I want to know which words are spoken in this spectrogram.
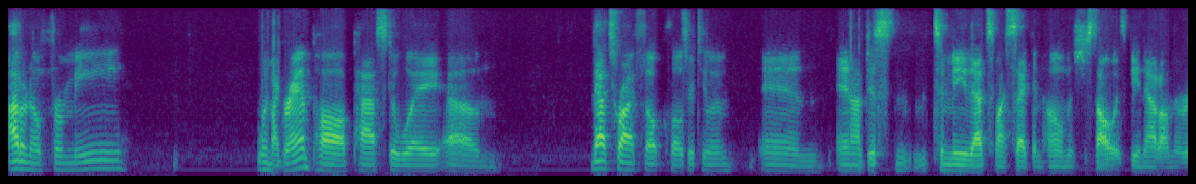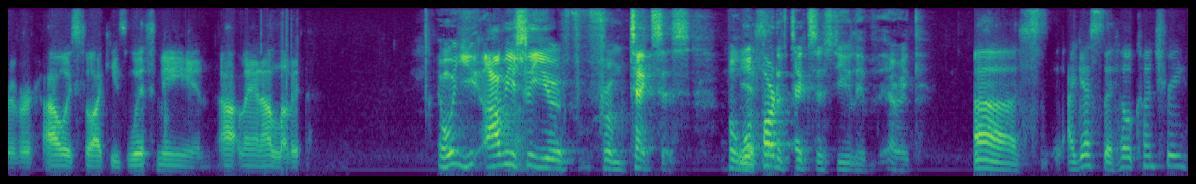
I don't know. For me, when my grandpa passed away, um, that's where I felt closer to him, and and I just to me that's my second home. It's just always being out on the river. I always feel like he's with me, and uh, man, I love it. And what you obviously you're from Texas. But what yes. part of Texas do you live, Eric? Uh, I guess the hill country.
